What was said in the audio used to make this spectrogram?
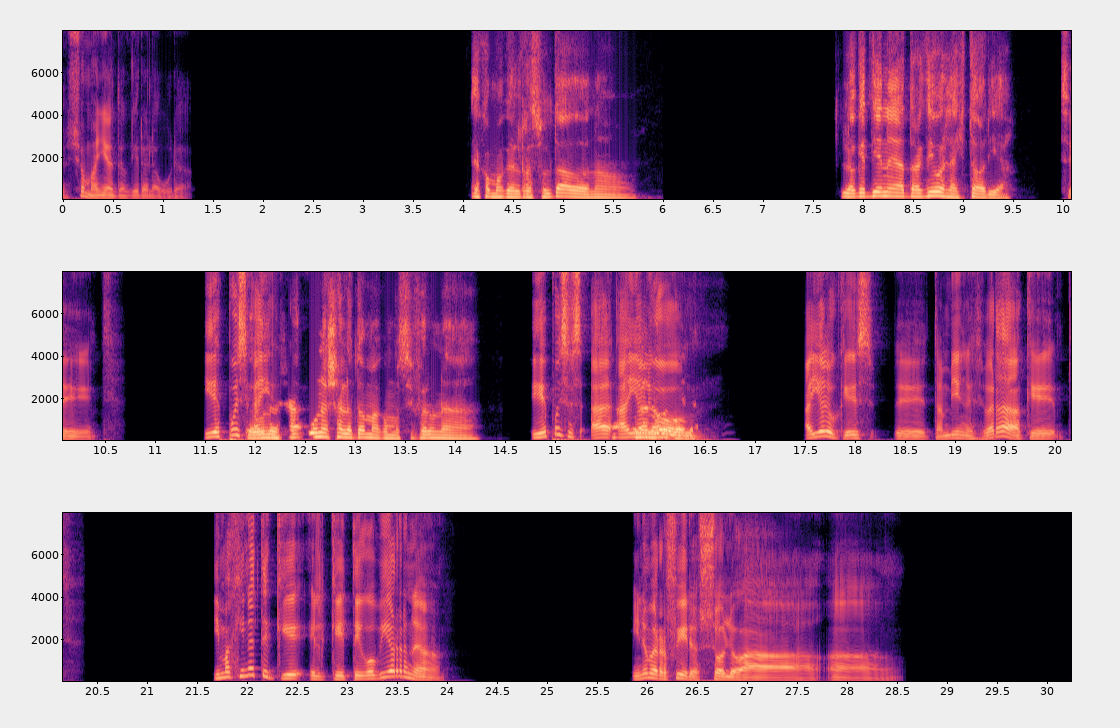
yo mañana tengo que ir a laburar. Es como que el resultado no lo que tiene atractivo es la historia. Sí. Y después hay... uno, ya, lo toma como si fuera una. Y después hay algo. Hay algo que es eh, también es verdad, que. Imagínate que el que te gobierna. Y no me refiero solo a, a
